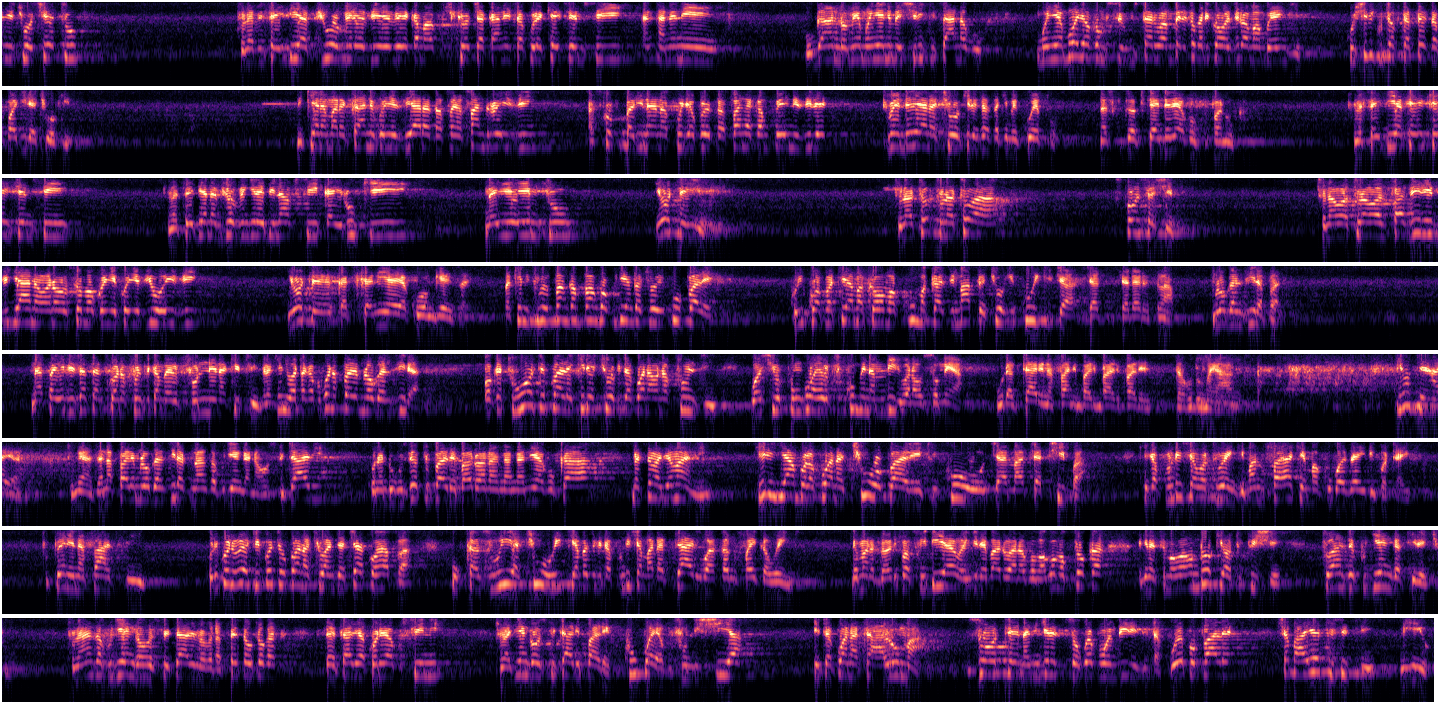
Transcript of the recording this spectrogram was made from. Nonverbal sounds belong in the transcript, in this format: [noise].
kwenye chuo chetu. Tunavisaidia vyuo vile vile vile kama chuo cha kanisa kule KCMC nini Uganda. Mimi mwenyewe nimeshiriki sana ku, mwenye mmoja kwa mstari wa mbele toka nilikuwa waziri wa mambo ya nje kushiriki kutafuta pesa kwa ajili ya chuo kile. Nikienda Marekani kwenye ziara tutafanya fundraising askofu Balina anakuja kule tutafanya kampeni zile. Tumeendelea na chuo kile sasa kimekuepo na kitaendelea kupanuka tunasaidia KCMC tunasaidia na vyuo vingine binafsi Kairuki na yeye mtu yote hiyo. Tunato, tunatoa sponsorship. Tunawafadhili vijana wanaosoma kwenye kwenye vyuo hivi yote katika nia ya kuongeza. Lakini tumepanga mpango wa kujenga chuo kikuu pale kuwapatia makao makuu makazi mapya chuo kikuu hiki cha, cha, cha Dar es Salaam Mloganzila pale na sasa hivi sasa tuko wanafunzi kama elfu nne na kitu lakini watakapokwenda pale Mloganzira wakati wote pale kile chuo kitakuwa na wanafunzi wasiopungua elfu kumi na mbili wanaosomea udaktari na fani mbalimbali pale za huduma ya afya. Yote haya tumeanza. Na pale Mloganzira tunaanza kujenga na hospitali. Kuna ndugu zetu pale bado wanang'ang'ania kukaa. Nasema jamani hili jambo la kuwa na chuo pale kikuu cha cha tiba kikafundisha watu wengi manufaa yake makubwa zaidi kwa taifa tupeni nafasi. Kulikuwa ni wewe Kikwete ukawa na kiwanja chako hapa ukazuia chuo hiki ambacho kitafundisha madaktari wakanufaika wengi. Ndio maana tunalipa fidia wengine bado wanagoma goma kutoka lakini nasema waondoke watupishe. Tuanze kujenga kile chuo. Tunaanza kujenga hospitali tunapata pesa kutoka serikali ya Korea Kusini. Tunajenga hospitali pale kubwa ya kufundishia. Itakuwa na taaluma zote na nyingine zisizokuwepo mbili zitakuwepo pale. Shabaha yetu sisi ni hiyo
